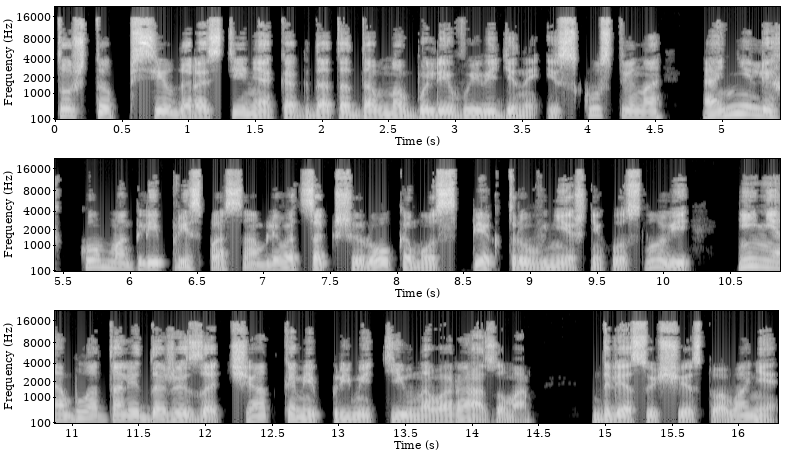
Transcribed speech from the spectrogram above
то, что псевдорастения когда-то давно были выведены искусственно, они легко могли приспосабливаться к широкому спектру внешних условий и не обладали даже зачатками примитивного разума. Для существования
